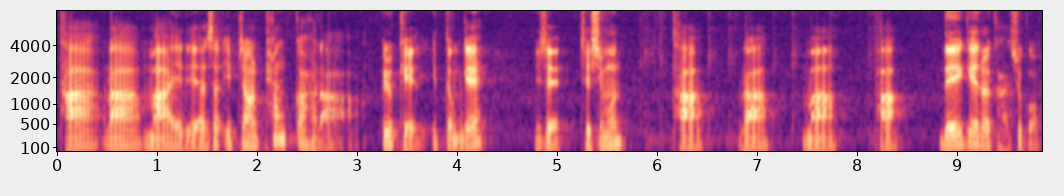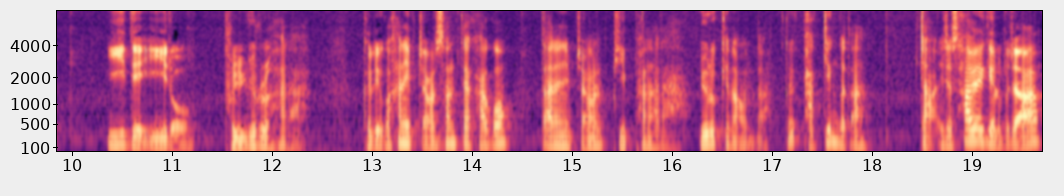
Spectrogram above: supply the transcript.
다라 마에 대해서 입장을 평가하라. 이렇게 있던 게 이제 제시문 다라 마 바 네 개를 가지고 2대 2로 분류를 하라. 그리고 한 입장을 선택하고 다른 입장을 비판하라. 이렇게 나온다. 그 바뀐 거다. 자, 이제 사회 계열 보자.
